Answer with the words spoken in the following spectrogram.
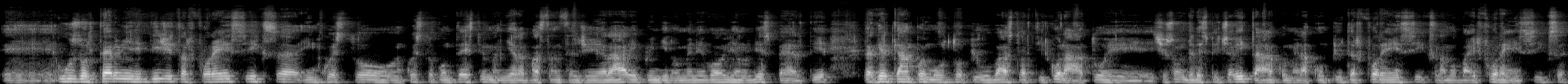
Eh, uso il termine digital forensics in questo, in questo, contesto in maniera abbastanza generale, quindi non me ne vogliano gli esperti, perché il campo è molto più vasto articolato e ci sono delle specialità come la computer forensics, la mobile forensics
